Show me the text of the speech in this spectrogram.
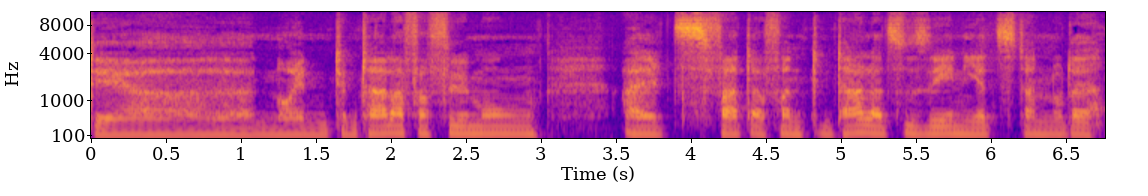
der neuen Tim Thaler Verfilmung als Vater von Tim Thaler zu sehen, jetzt dann oder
